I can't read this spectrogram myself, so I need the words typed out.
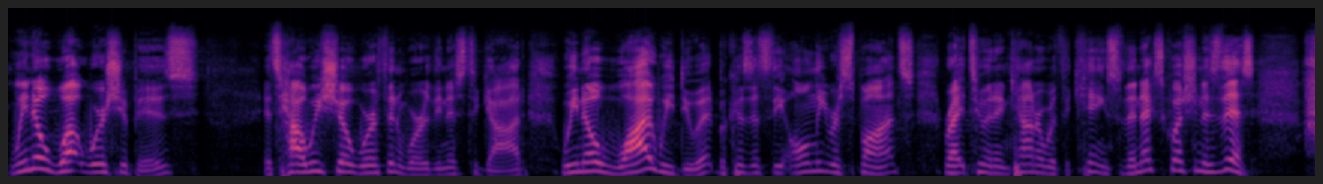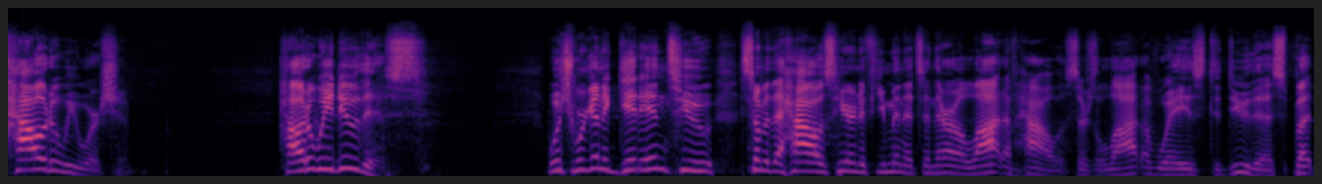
we know what worship is. It's how we show worth and worthiness to God. We know why we do it because it's the only response, right, to an encounter with the King. So the next question is this How do we worship? How do we do this? Which we're going to get into some of the hows here in a few minutes, and there are a lot of hows. There's a lot of ways to do this. But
